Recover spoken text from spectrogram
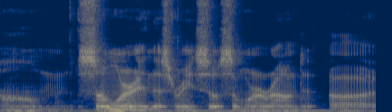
um, somewhere in this range. So somewhere around uh,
